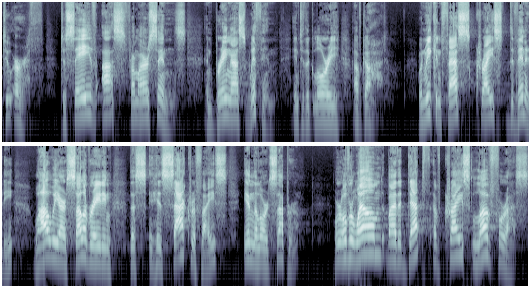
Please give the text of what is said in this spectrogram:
to earth to save us from our sins and bring us with him into the glory of God. When we confess Christ's divinity while we are celebrating this, his sacrifice in the Lord's Supper, we're overwhelmed by the depth of Christ's love for us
